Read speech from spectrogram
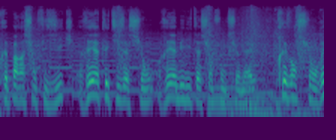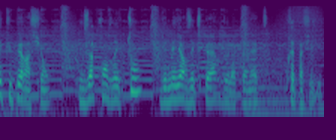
Préparation physique, réathlétisation, réhabilitation fonctionnelle, prévention, récupération, vous apprendrez tout des meilleurs experts de la planète prépa physique.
